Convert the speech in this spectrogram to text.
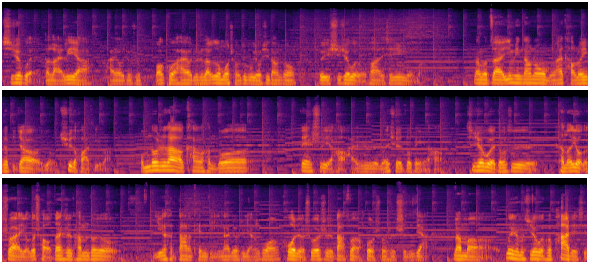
吸血鬼的来历啊，还有就是包括还有就是在《恶魔城》这部游戏当中对于吸血鬼文化的一些应用嘛。那么在音频当中，我们来讨论一个比较有趣的话题吧。我们都知道，看了很多电视也好，还是文学作品也好，吸血鬼都是可能有的帅，有的丑，但是他们都有。一个很大的天敌，那就是阳光，或者说是大蒜，或者说是十字架。那么，为什么吸血鬼会怕这些？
